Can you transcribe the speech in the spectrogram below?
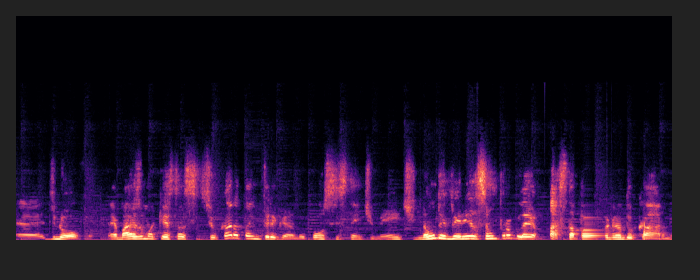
é, de novo, é mais uma questão assim, se o cara tá entregando consistentemente, não deveria ser um problema. Ah, você tá pagando caro,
